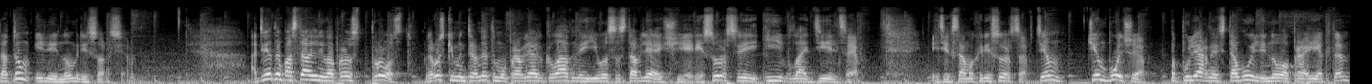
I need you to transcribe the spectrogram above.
на том или ином ресурсе. Ответ на поставленный вопрос прост. Русским интернетом управляют главные его составляющие – ресурсы и владельцы этих самых ресурсов. Тем, чем больше популярность того или иного проекта,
